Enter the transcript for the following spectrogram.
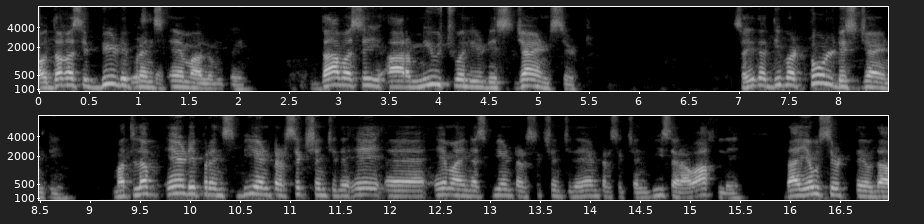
او دغه سی بی ډیفرنس ا معلوم کړئ دا به سی ار میوچولی ډیسجاینټ سیټ صحیح ده دی به ټول ډیسجاینټ دي مطلب ا ډیفرنس بی انټرسیکشن چې د ا ا ماینس بی انټرسیکشن چې د انټرسیکشن بی سره واخلې دا یو سیټ دی او دا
